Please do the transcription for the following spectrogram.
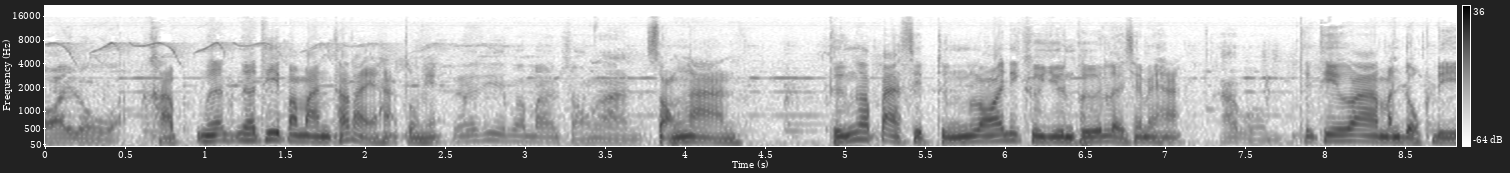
ร้อยโลอะครับเนื้อเนื้อที่ประมาณเท่าไหร่ฮะตรงนี้เนื้อที่ประมาณ2งานสองงาน ถึงก็80ถึงร้อยนี่คือยืนพื้นเลยใช่ไหมฮะครับผม ที่ที่ว่ามันดกดี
